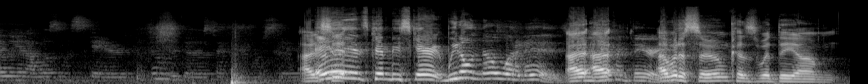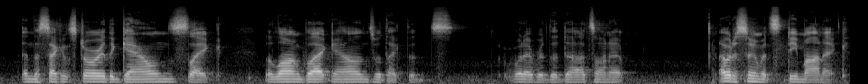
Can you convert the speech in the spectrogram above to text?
alien, I wasn't as scared. If it was a ghost, I'd be more scared. I see Aliens can be scary. We don't know what it is. I, There's I, different theories. I would assume because with the um in the second story the gowns like the long black gowns with like the whatever the dots on it, I would assume it's demonic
